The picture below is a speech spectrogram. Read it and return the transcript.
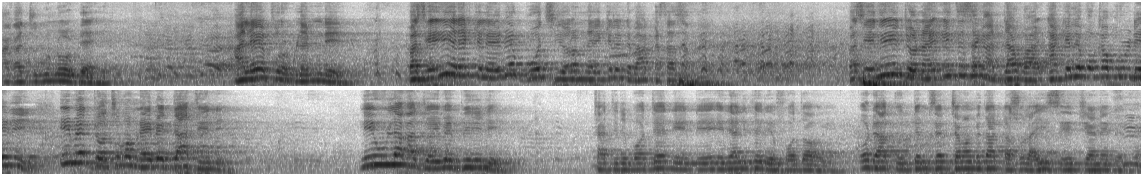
a ka jugu n'o bɛɛ ye ale ye problème de ye parce que i yɛrɛ kelen i bɛ bo ci yɔrɔ min na i kelen de b'a kasa sama. Parce que n'i donna i tɛ se ka da bɔ a kelen ko kaburudenni i bɛ jɔ cogo min na i bɛ da ten de n'i wulila ka jɔ i bɛ biri de. Catiribɔ tɛ nin nin réalité de fɔtɔ ye o de y'a to denmisɛnnin caman bɛ taa kaso la i sen tiɲɛnen bɛ fɔ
